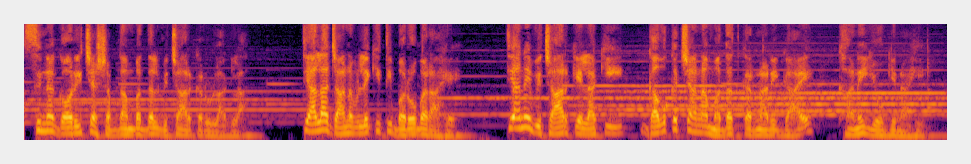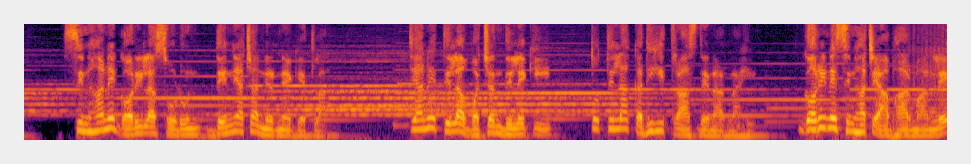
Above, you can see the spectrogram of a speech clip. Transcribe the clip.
सिन्हा गौरीच्या शब्दांबद्दल विचार करू लागला. त्याला जाणवले की ती बरोबर आहे. त्याने विचार केला की गावकच्यांना मदत करणारी गाय खाणे योग्य नाही. सिन्हाने गौरीला सोडून देण्याचा निर्णय घेतला. त्याने तिला वचन दिले की तो तिला कधीही त्रास देणार नाही. गौरीने सिन्हाचे आभार मानले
